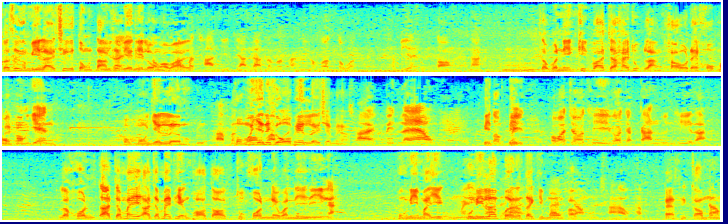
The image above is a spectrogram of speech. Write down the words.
ก็ซึ่งก็มีรายชื่อตรงตามทะเบียนที่ลงเอาไว้ประธานยืนยันแล้วแล้วก็ทางนี้เขาก็ตรวจทะเบียนถูกต้องนะอืมแล้ววันนี้คิดว่าจะให้ทุกหลังเข้าได้ครบไหหมกคโมรับงเย็น หกโมงเย็นเริ่มครับหกโมงเย็นนี่คือโอเพนเลยใช่ไหมครับ ใช่ปิดแล้วปิดต้องปิปิด ด เพราะว่าเจ้าหน้าที่ก็จะกั้นพื้นที่แล้วแล้วคนอาจจะไม่อาจจะไม่เพียงพอต่อทุกคนในวันพรุ่นี้งนี้ไงพรุ่งนี้มาอีกพรุ่งนี้เริ่มเปิดตั้งแต่กี่โมงครับเก้าโมงเช้าครับแปดถึงเก้าโมง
